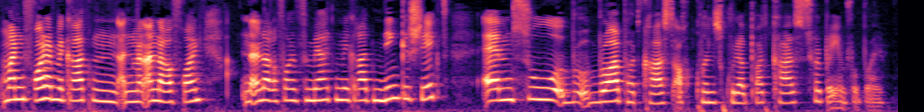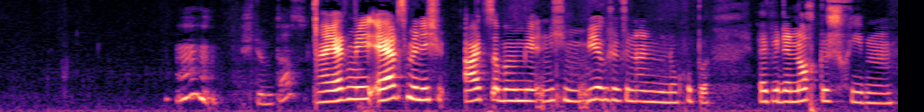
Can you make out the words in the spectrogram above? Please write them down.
Und mein Freund hat mir gerade ein, mein anderer Freund, ein anderer Freund von mir hat mir gerade einen Link geschickt ähm, zu Br- Brawl Podcast, auch ganz cooler Podcast. Schaut bei ihm vorbei. Mhm. Stimmt das? Er hat mir, er hat es mir nicht, hat es aber mir nicht mir geschickt, sondern in eine Gruppe. Wer hat mir denn noch geschrieben?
